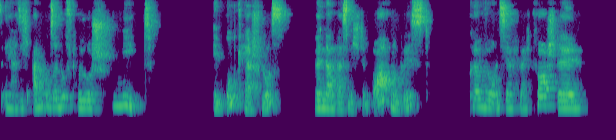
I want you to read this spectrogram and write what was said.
ja, sich an unsere Luftröhre schmiegt. Im Umkehrschluss, wenn dann was nicht in Ordnung ist, können wir uns ja vielleicht vorstellen,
